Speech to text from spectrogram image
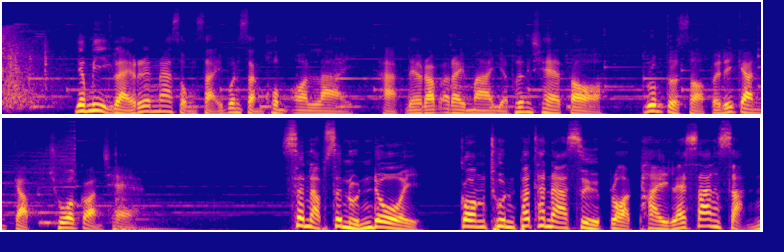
ำ ยังมีอีกหลายเรื่องน่าสงสัยบนสังคมออนไลน์ หากได้รับอะไรมาอย่าเพิ่งแชร์ต่อ ร่วมตรวจสอบไปด้วยกันกับชั่วก่อนแชร์ สนับสนุนโดย กองทุนพัฒนาสื่อปลอดภัยและสร้างสรรค์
